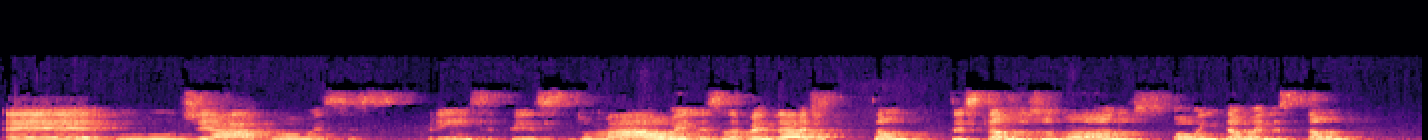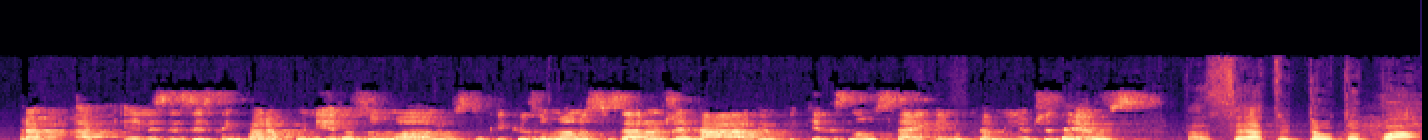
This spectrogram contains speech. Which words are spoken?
é, o diabo ou esses príncipes do mal, eles na verdade estão testando os humanos, ou então eles estão pra, eles existem para punir os humanos, do que, que os humanos fizeram de errado e o que, que eles não seguem no caminho de Deus. Tá certo. Então, Tupá,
